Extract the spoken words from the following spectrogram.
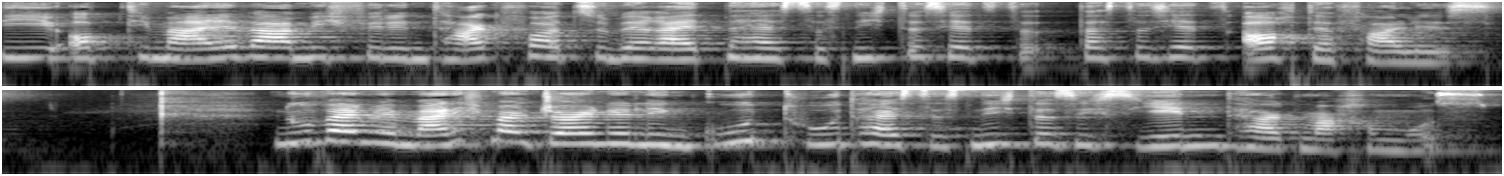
die optimale war, mich für den Tag vorzubereiten, heißt das nicht, dass, jetzt, dass das jetzt auch der Fall ist. Nur weil mir manchmal Journaling gut tut, heißt das nicht, dass ich es jeden Tag machen muss.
